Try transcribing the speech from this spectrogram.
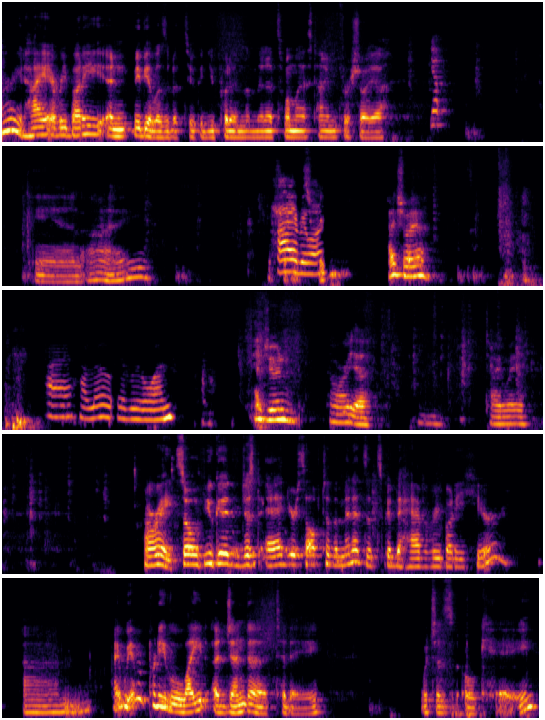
All right, hi everybody, and maybe Elizabeth too. Could you put in the minutes one last time for Shoya? Yep. And I. Hi, everyone. Hi Shoya. Hi, hello everyone. Hi June. How are you? Taiwei. All right, so if you could just add yourself to the minutes, it's good to have everybody here. Um, I, we have a pretty light agenda today, which is okay.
